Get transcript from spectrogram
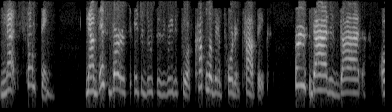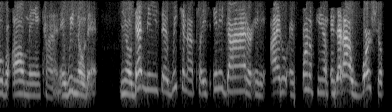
not something. Now, this verse introduces readers to a couple of important topics. First, God is God over all mankind, and we know that. You know, that means that we cannot place any God or any idol in front of him and that our worship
